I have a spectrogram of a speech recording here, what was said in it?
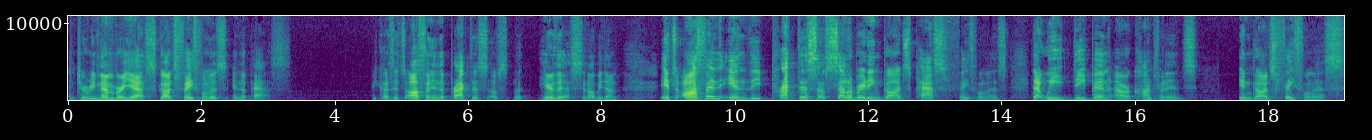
and to remember, yes, God's faithfulness in the past. Because it's often in the practice of, uh, hear this, and I'll be done. It's often in the practice of celebrating God's past faithfulness that we deepen our confidence in God's faithfulness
